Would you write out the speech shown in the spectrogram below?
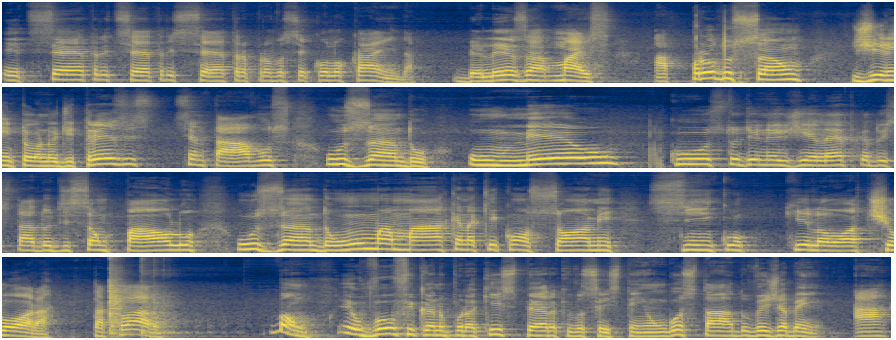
etc, etc, etc, para você colocar ainda, beleza? Mas a produção gira em torno de 13 centavos, usando o meu custo de energia elétrica do estado de São Paulo, usando uma máquina que consome 5 kWh. Tá claro? Bom, eu vou ficando por aqui, espero que vocês tenham gostado. Veja bem, há,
